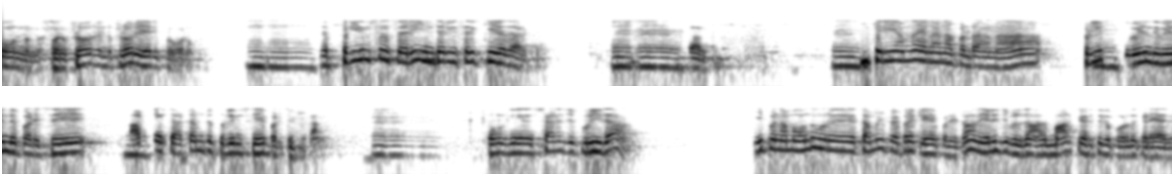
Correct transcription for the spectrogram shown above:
போகணும். நம்ம ஒரு ஃப்ளோர் ரெண்டு ஃப்ளோர் ஏறி போகணும். இந்த ப்ரிலிம்ஸும் சரி இன்டர்வியூ சரி கீழே தான் இருக்கு. தெரியாம தான் எல்லாம் என்ன பண்றாங்கன்னா விழுந்து விழுந்து படிச்சு அடுத்த அட்டம் ப்ரிலிம்ஸ்க்கே படிச்சுட்டு இருக்காங்க. உங்களுக்கு ஸ்ட்ராட்டஜி புரியுதா? இப்ப நம்ம வந்து ஒரு தமிழ் பேப்பரை கிளியர் பண்ணிட்டோம். அது எலிஜிபிள் தான். அது மார்க் எடுத்துக்க போறது கிடையாது.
